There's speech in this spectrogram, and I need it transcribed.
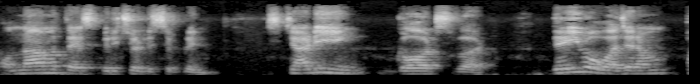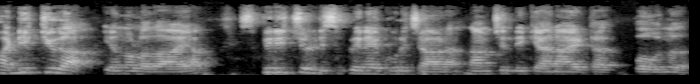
ഒന്നാമത്തെ spiritual discipline studying God's word ദൈവവചനം പഠിക്കുക എന്നുള്ളതായ സ്പിരിച്വൽ ഡിസിപ്ലിനെ കുറിച്ചാണ് നാം ചിന്തിക്കാനായിട്ട് പോകുന്നത്.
